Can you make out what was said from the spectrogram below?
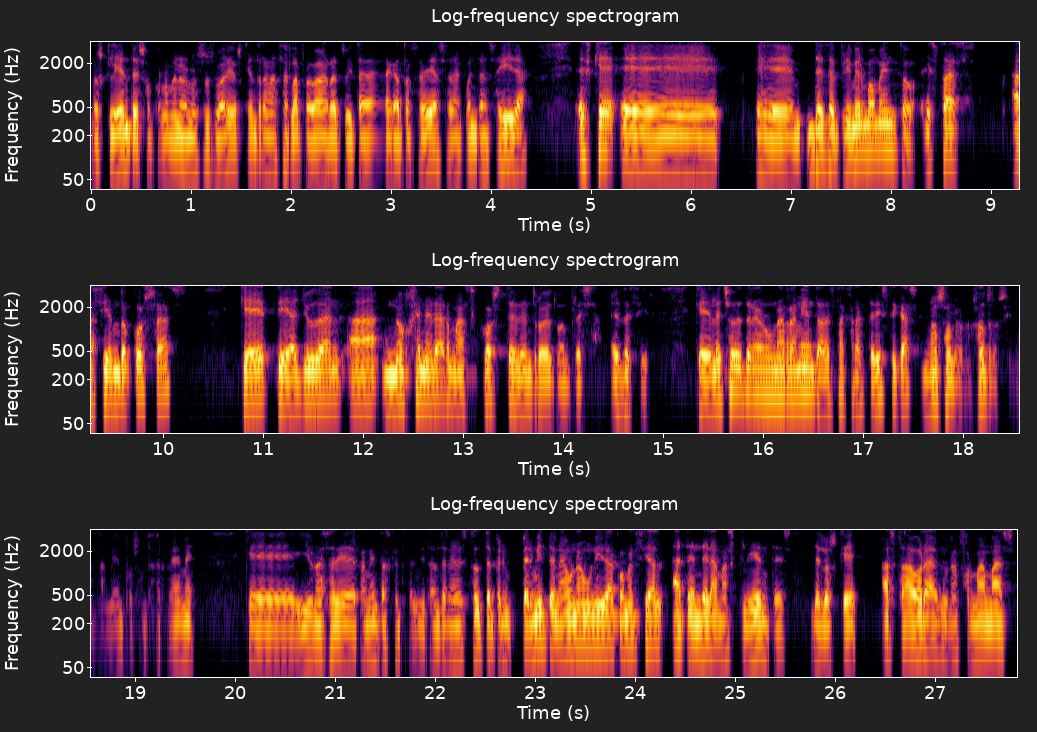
los clientes, o por lo menos los usuarios que entran a hacer la prueba gratuita de 14 días, se dan cuenta enseguida, es que eh, eh, desde el primer momento estás haciendo cosas que te ayudan a no generar más coste dentro de tu empresa. Es decir, que el hecho de tener una herramienta de estas características, no solo nosotros, sino también pues un CRM que, y una serie de herramientas que te permitan tener esto, te permiten a una unidad comercial atender a más clientes de los que hasta ahora, de una forma más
